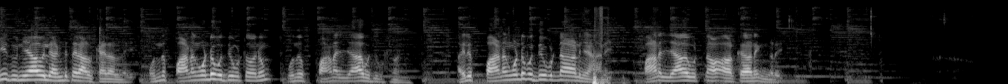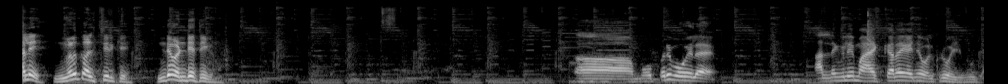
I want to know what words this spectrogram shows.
ഈ ദുനിയാവിൽ രണ്ട് തരം ആൾക്കാരല്ലേ ഒന്ന് പണം കൊണ്ട് ബുദ്ധിമുട്ടുന്നവനും ഒന്ന് പണമില്ലാതെ ബുദ്ധിമുട്ടുന്നവനും. അതിൽ പണം കൊണ്ട് ബുദ്ധിമുട്ടുന്നതാണ് ഞാൻ പണമില്ലാതെ ബുദ്ധിമുട്ടുന്ന ആൾക്കാരാണ് നിങ്ങൾ അല്ലേ നിങ്ങൾ കളിച്ചിരിക്കേ. എന്റെ വണ്ടി എത്തിക്കണം? മൂപ്പര് പോയില്ലേ? അല്ലെങ്കിൽ ഈ മയക്കാലം കഴിഞ്ഞാൽ ഓൽക്കൊരു ഒഴിവില്ല.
